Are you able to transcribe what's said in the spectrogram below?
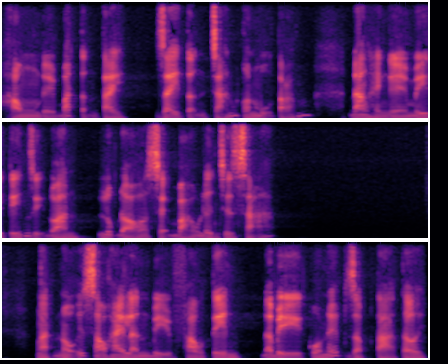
hòng để bắt tận tay, dây tận chán con mụ tám đang hành nghề mê tín dị đoan, lúc đó sẽ báo lên trên xã. Ngặt nỗi sau hai lần bị phao tin đã bị cô nếp dập tả tơi.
